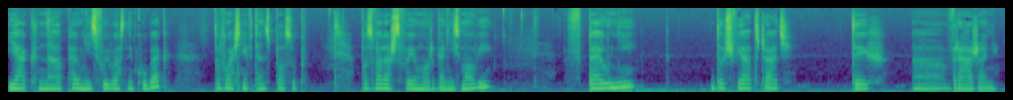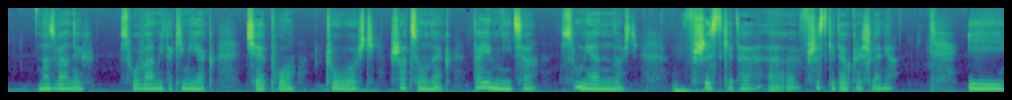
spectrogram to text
jak napełnić swój własny kubek, to właśnie w ten sposób pozwalasz swojemu organizmowi w pełni doświadczać tych a, wrażeń, nazwanych słowami takimi jak ciepło, czułość, szacunek, tajemnica, sumienność, wszystkie te, e, wszystkie te określenia. I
